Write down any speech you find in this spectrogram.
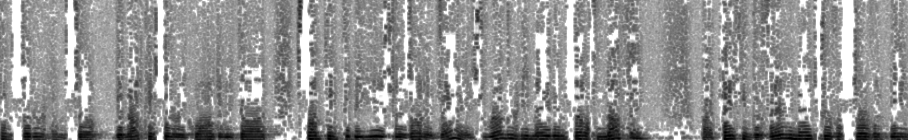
consider himself, did not consider equality with God something to be used to his own advantage. Rather, he made himself nothing by taking the very nature of a servant, being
